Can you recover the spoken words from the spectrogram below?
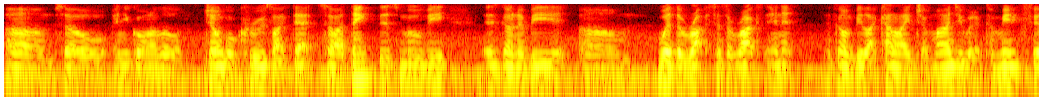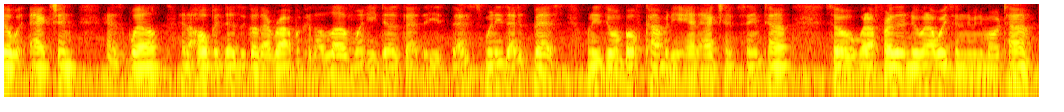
Um, so, and you go on a little jungle cruise like that. So I think this movie is going to be um, with the rock, since the rock's in it it's going to be like kind of like Jumanji with a comedic feel with action as well. And I hope it doesn't go that route because I love when he does that. That's when he's at his best, when he's doing both comedy and action at the same time. So without further ado, without wasting any more time,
